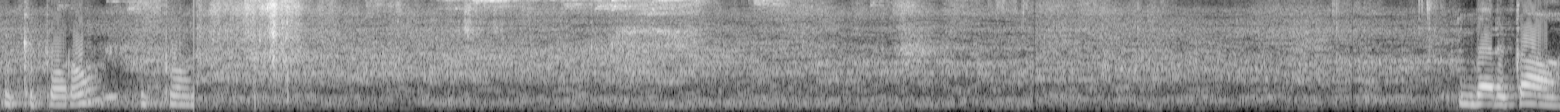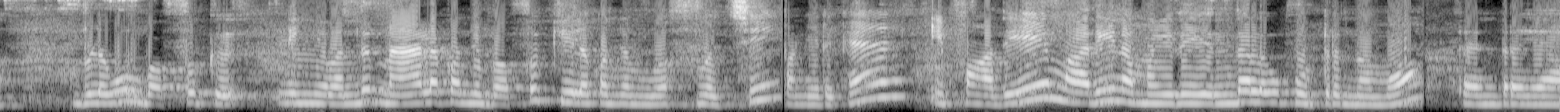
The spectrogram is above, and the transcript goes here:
வைக்க போறோம். இப்போ இந்த இருக்கா? இவ்வளவும் பஃப்புக்கு நீங்கள் வந்து மேலே கொஞ்சம் பஃப்பு கீழே கொஞ்சம் பஃப் வச்சு பண்ணியிருக்கேன் இப்போ அதே மாதிரி நம்ம இது எந்த அளவுக்கு விட்டுருந்தோமோ ரெண்டரையா?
